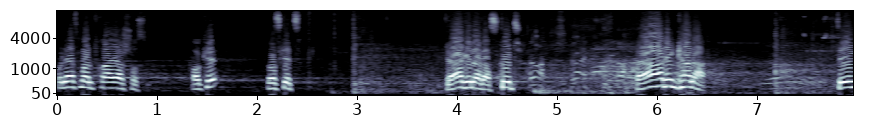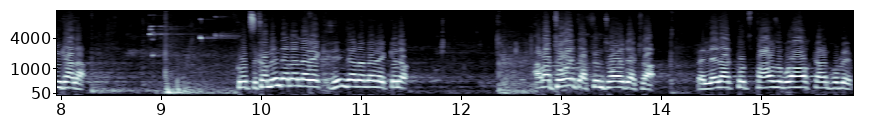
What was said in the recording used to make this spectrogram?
und erstmal ein freier Schuss. Okay? Los geht's. Ja, genau das. Gut. Ja, den kann er. Den kann er. Gut, sie kommen hintereinander weg, hintereinander weg, genau. Aber Torhüter, für den Torhüter, klar. Wenn Lennart kurz Pause braucht, kein Problem.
